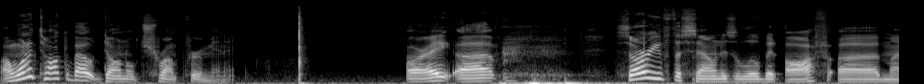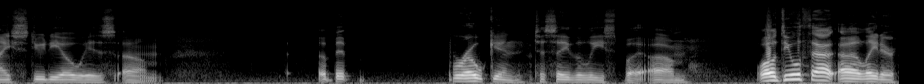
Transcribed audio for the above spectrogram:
I want to talk about Donald Trump for a minute. Alright, uh, sorry if the sound is a little bit off. Uh, my studio is, um, a bit broken, to say the least, but, um, well, I'll deal with that, uh, later.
